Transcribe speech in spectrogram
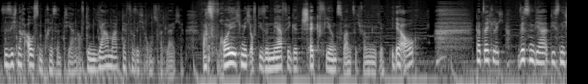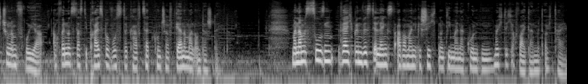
sie sich nach außen präsentieren auf dem Jahrmarkt der Versicherungsvergleiche. Was freue ich mich auf diese nervige Check24-Familie. Ihr auch? Tatsächlich wissen wir dies nicht schon im Frühjahr, auch wenn uns das die preisbewusste Kfz-Kundschaft gerne mal unterstellt. Mein Name ist Susan, wer ich bin, wisst ihr längst, aber meine Geschichten und die meiner Kunden möchte ich auch weiterhin mit euch teilen.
